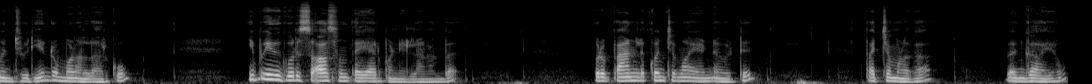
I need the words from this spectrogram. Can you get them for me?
மஞ்சூரியன் ரொம்ப நல்லாயிருக்கும் இப்போ இதுக்கு ஒரு சாஸும் தயார் பண்ணிடலாம் நம்ம. ஒரு பேனில் கொஞ்சமாக எண்ணெய் விட்டு பச்சை மிளகா வெங்காயம்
